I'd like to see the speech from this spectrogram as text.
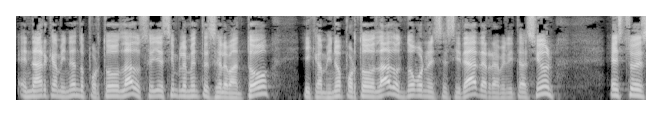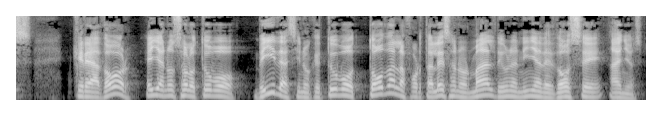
andar caminando por todos lados. Ella simplemente se levantó y caminó por todos lados. No hubo necesidad de rehabilitación. Esto es creador. Ella no solo tuvo vida, sino que tuvo toda la fortaleza normal de una niña de 12 años.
